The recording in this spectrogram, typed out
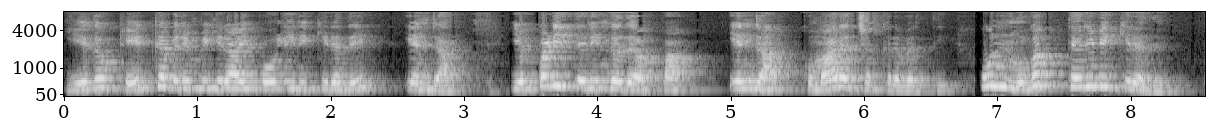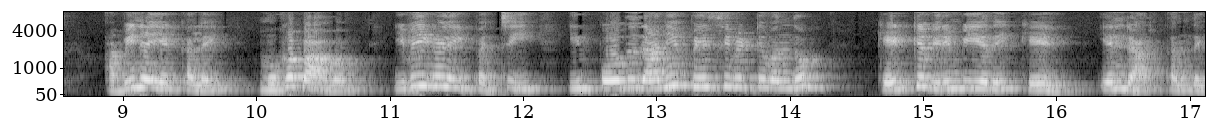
ஏதோ கேட்க விரும்புகிறாய் போல் இருக்கிறதே என்றார். எப்படி தெரிந்தது அப்பா? என்றார் குமார சக்கரவர்த்தி. உன் முகம் தெரிவிக்கிறது. அபிநயக்கலை முகபாவம் இவைகளை பற்றி இப்போதுதானே பேசிவிட்டு வந்தோம்? கேட்க விரும்பியதை கேள் என்றார் தந்தை.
